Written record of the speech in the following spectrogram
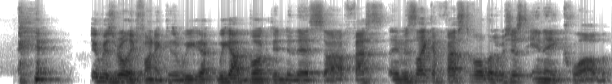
it was really funny because we got we got booked into this uh, fest. It was like a festival, but it was just in a club.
